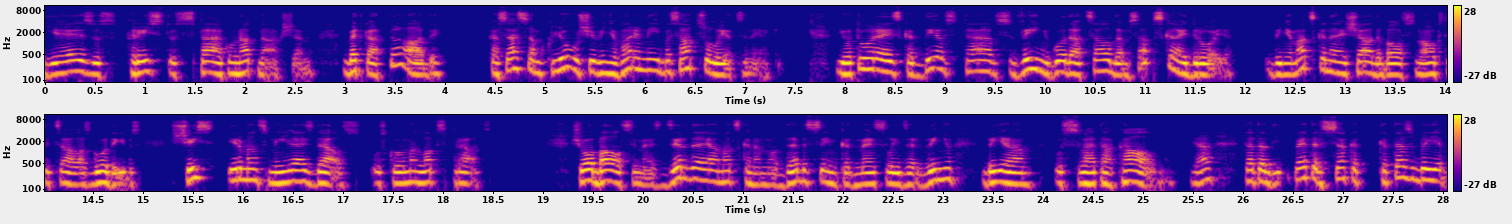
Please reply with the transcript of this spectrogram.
Jēzus Kristus spēku un atnākšanu, bet kā tādi, kas esam kļuvuši viņa varenības aculiecinieki. Jo toreiz, kad Dievs tēvs viņu godā celdams apskaidroja, Viņam atskanēja šāda balss no augsti cēlās godības: Šis ir mans mīļais dēls, uz ko man labs prāts. Šo balsi mēs dzirdējām, atskanām no debesīm, kad mēs līdz ar viņu bijām uz svētā kalna. Ja? Tātad Pēters saka, ka tas bija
